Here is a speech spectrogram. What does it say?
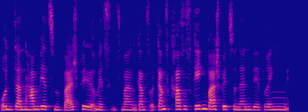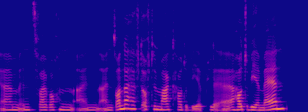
und dann haben wir zum Beispiel, um jetzt mal ein ganz, ganz krasses Gegenbeispiel zu nennen, wir bringen ähm, in zwei Wochen ein, ein Sonderheft auf den Markt, How to, be a, äh, How to Be a Man.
